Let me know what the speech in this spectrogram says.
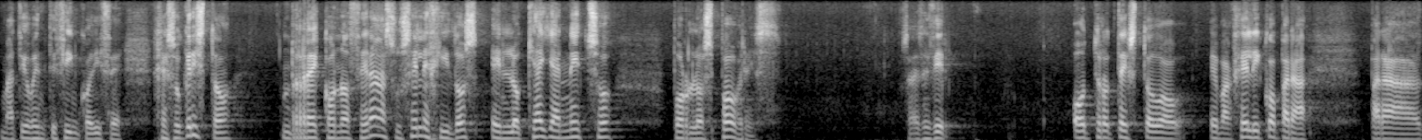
Mateo 25, dice, Jesucristo reconocerá a sus elegidos en lo que hayan hecho por los pobres. O sea, es decir, otro texto evangélico para, para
